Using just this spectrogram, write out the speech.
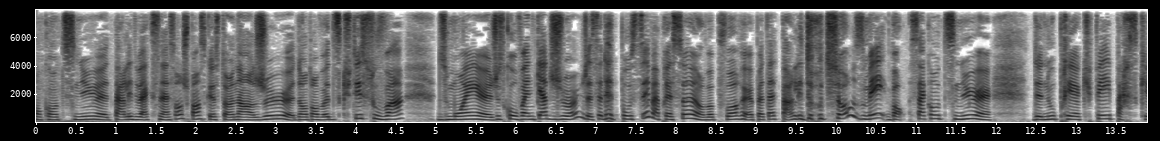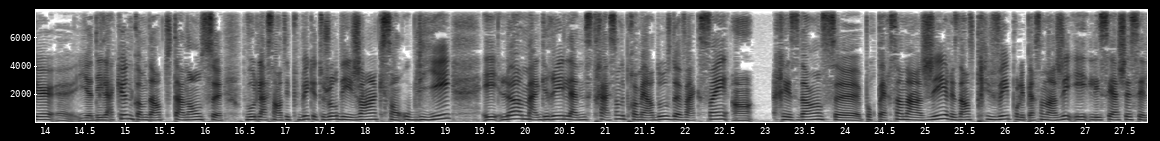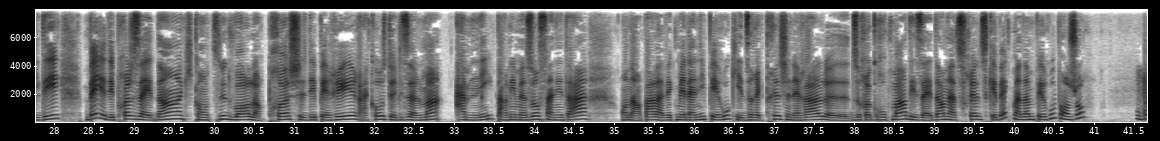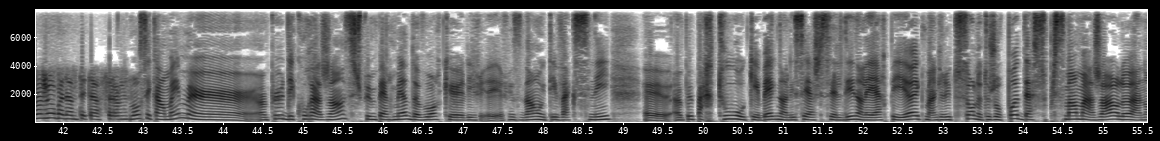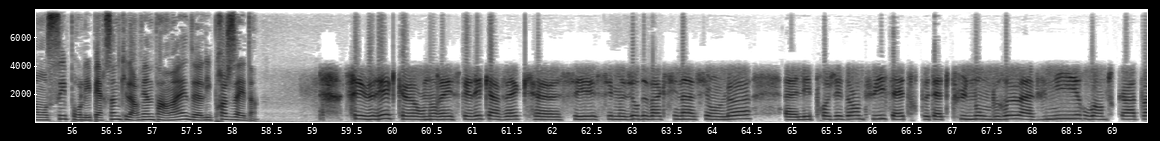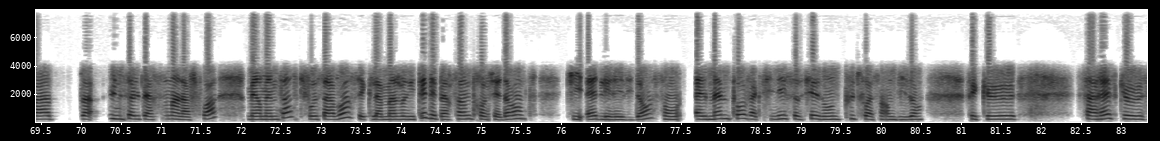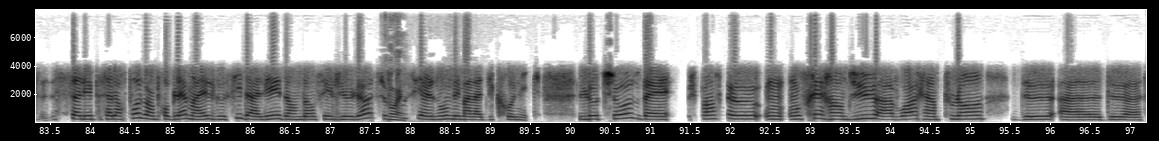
On continue euh, de parler de vaccination. Je pense que c'est un enjeu euh, dont on va discuter souvent, du moins euh, jusqu'au 24 juin. J'essaie d'être positive. Après ça, on va pouvoir peut-être parler d'autres choses. Mais bon, ça continue de nous préoccuper parce que il y a des lacunes, comme dans toute annonce au niveau de la santé publique. Il y a toujours des gens qui sont oubliés. Et là, malgré l'administration des premières doses de vaccins en résidence euh, pour personnes âgées, résidence privée pour les personnes âgées et les CHSLD, ben il y a des proches aidants qui continuent de voir leurs proches dépérir à cause de l'isolement amené par les mesures sanitaires. On en parle avec Mélanie Perroux, qui est directrice générale euh, du regroupement des aidants naturels du Québec. Madame Perroux, bonjour. Bonjour, Madame Peterson. Bon, c'est quand même euh, un peu décourageant, si je peux me permettre, de voir que les résidents ont été vaccinés euh, un peu partout au Québec, dans les CHSLD, dans les RPA, et que malgré tout ça, on n'a toujours pas d'assouplissement majeur là, annoncé pour les personnes qui leur viennent en aide, les proches aidants. C'est vrai qu'on aurait espéré qu'avec euh, ces, ces, mesures de vaccination-là, les proches aidants puissent être peut-être plus nombreux à venir ou en tout cas pas une seule personne à la fois. Mais en même temps, ce qu'il faut savoir, c'est que la majorité des personnes procédantes qui aident les résidents sont elles-mêmes pas vaccinées, sauf si elles ont plus de 70 ans. Fait que ça reste que ça, les, ça leur pose un problème à elles aussi d'aller dans, dans ces lieux-là, surtout si elles ont des maladies chroniques. L'autre chose, ben, je pense que on, on serait rendu à avoir un plan de, euh, de euh,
